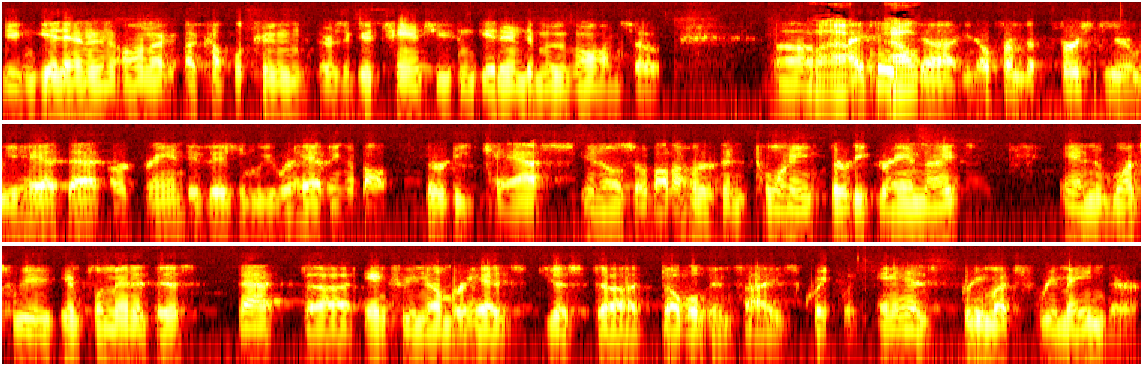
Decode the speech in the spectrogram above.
you can get in and on a, a couple coon, there's a good chance you can get in to move on. So. Uh, well, I think uh, you know from the first year we had that our grand division we were having about 30 casts you know so about 120 30 grand nights and once we implemented this that uh, entry number has just uh, doubled in size quickly and has pretty much remained there.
